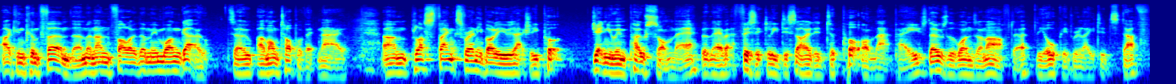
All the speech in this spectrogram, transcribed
I can confirm them and unfollow them in one go. So I'm on top of it now. Um, plus, thanks for anybody who's actually put genuine posts on there that they've physically decided to put on that page. Those are the ones I'm after, the orchid related stuff.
